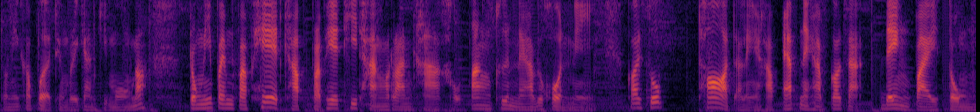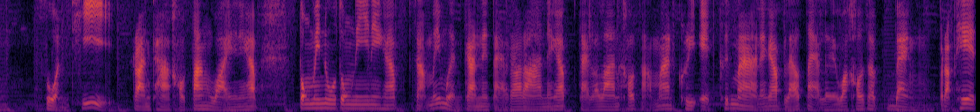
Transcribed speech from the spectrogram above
ตรงนี้ก็เปิดถึงบริการกี่โมงเนาะ ตรงนี้เป็นประเภทครับ ประเภทที่ทางร้านค้าเขาตั้งขึ้นนะครับ ทุกคนนี่ก้อยซุปทอดอะไรเงี้ยครับ แอปนะครับก็จะเด้งไปตรง ส่วนที่ร้านค้าเขาตั้งไว้นะครับ ตรงเมนูตรงนี้นะครับจะไม่เหมือนกันในแต่ละร้านนะครับ แต่ละร้านเขาสามารถ create ขึ้นมานะครับ แล้วแต่เลยว่าเขาจะแบ่งประเภท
